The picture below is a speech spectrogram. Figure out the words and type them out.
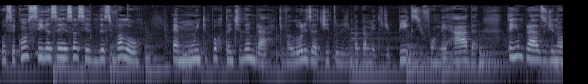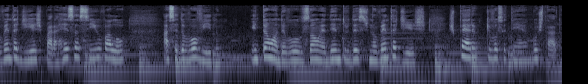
você consiga ser ressarcido desse valor. É muito importante lembrar que valores a título de pagamento de PIX de forma errada têm um prazo de 90 dias para ressarcir o valor a ser devolvido. Então, a devolução é dentro desses 90 dias. Espero que você tenha gostado.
